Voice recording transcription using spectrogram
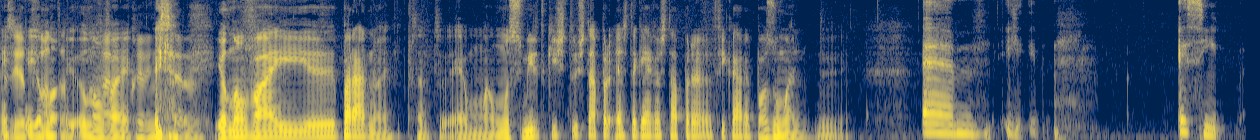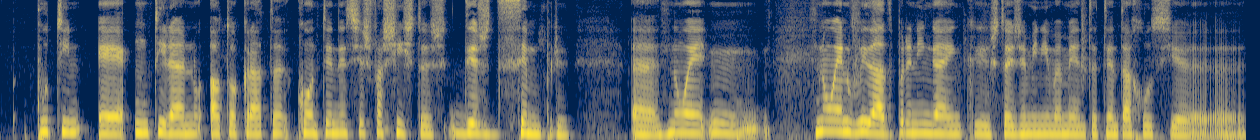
ele, não, ele um vai, ele não vai eh, parar, não é? Portanto, é uma- um assumir de que isto está para, esta guerra está para ficar após um ano. De, e- e- é assim, Putin é um tirano autocrata com tendências fascistas desde sempre. Ah, não, é, hum, não é novidade para ninguém que esteja minimamente atento à Rússia. Ah,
